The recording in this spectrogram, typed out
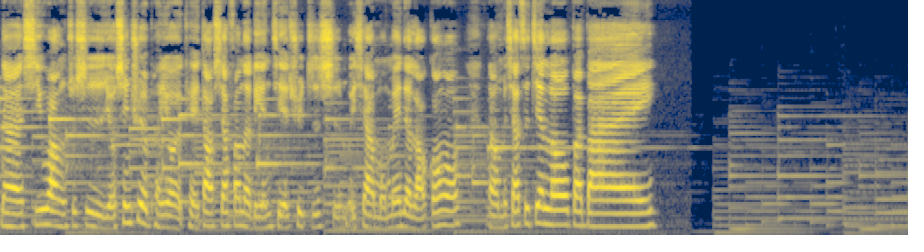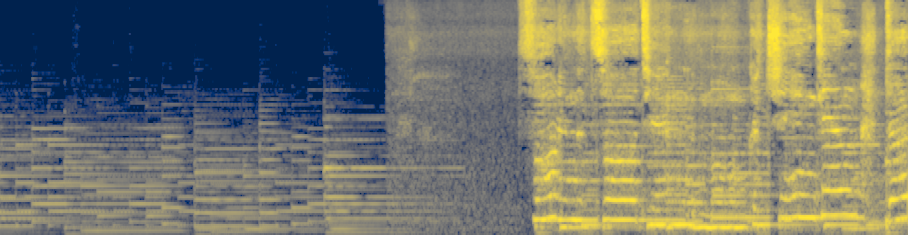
那希望就是有兴趣的朋友也可以到下方的链接去支持一下萌妹的老公哦。那我们下次见喽，拜拜。昨天的昨天的某个晴天，大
